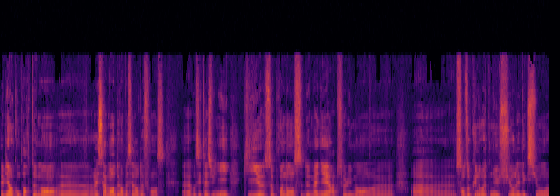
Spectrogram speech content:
eh au comportement euh, récemment de l'ambassadeur de France euh, aux États-Unis, qui se prononce de manière absolument sans aucune retenue sur l'élection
